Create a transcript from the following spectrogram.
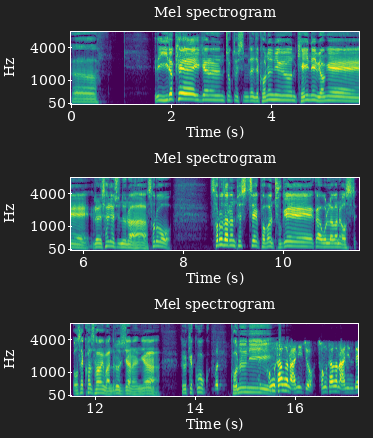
어, 근데 이렇게 얘기하는 쪽도 있습니다. 이제 권은희 의원 개인의 명예를 살려주느라 서로, 서로 다른 패스트트랙 법안 두 개가 올라가는 어색, 어색한 상황이 만들어지지 않았냐. 그렇게 꼭 뭐, 권은희. 정상은 아니죠. 정상은 아닌데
